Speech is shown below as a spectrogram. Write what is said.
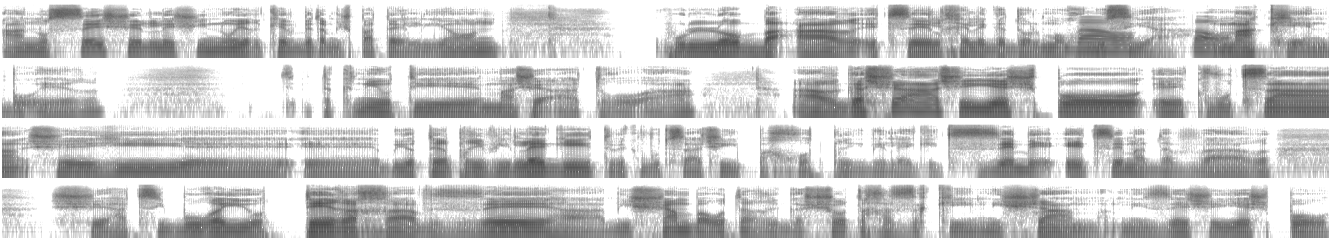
הנושא של שינוי הרכב בית המשפט העליון הוא לא בער אצל חלק גדול מאוכלוסייה. ברור. מה כן בוער? תקני אותי מה שאת רואה. ההרגשה שיש פה אה, קבוצה שהיא אה, אה, יותר פריבילגית וקבוצה שהיא פחות פריבילגית. זה בעצם הדבר שהציבור היותר רחב, זה, משם באות הרגשות החזקים, משם, מזה שיש פה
